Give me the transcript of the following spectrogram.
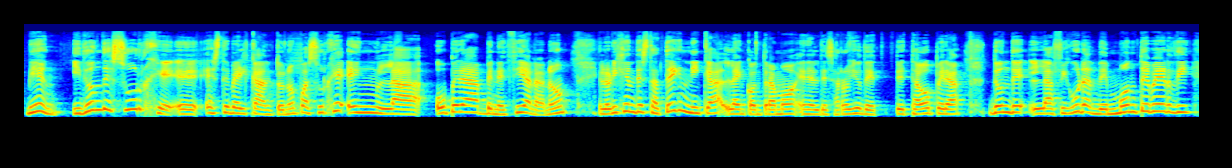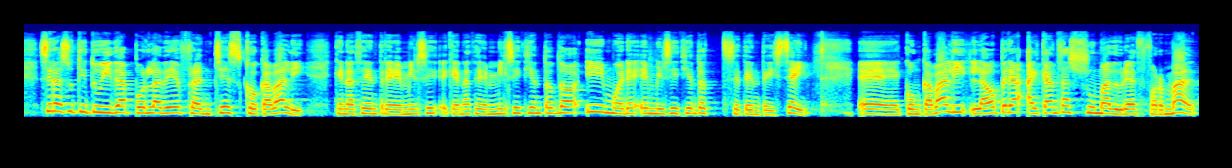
Bien, ¿y dónde surge eh, este bel canto? ¿no? Pues surge en la ópera veneciana, ¿no? El origen de esta técnica la encontramos en el desarrollo de, esta ópera, donde la figura de Monteverdi será sustituida por la de Francesco Cavalli, que nace, entre que nace en 1602 y muere en 1676. Eh, con Cavalli, la ópera alcanza su madurez formal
